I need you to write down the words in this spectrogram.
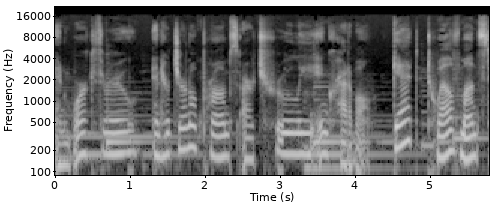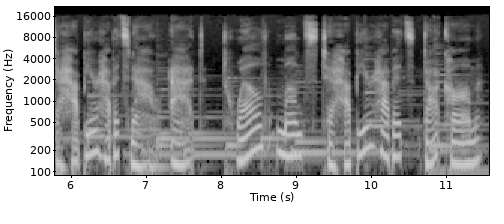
and work through, and her journal prompts are truly incredible. Get 12 Months to Happier Habits now at 12monthstohappierhabits.com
